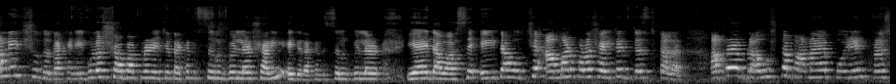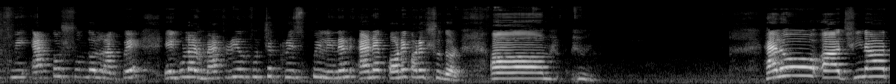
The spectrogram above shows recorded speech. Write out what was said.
অনেক সুন্দর দেখেন, এগুলো সব এই যে দেখেন সিল্কবিলার শাড়ি, এই যে দেখেন আছে। এইটা হচ্ছে আমার পরা জাস্ট কালার আপনারা ব্লাউজটা বানায় পরেন এত সুন্দর লাগবে। এগুলার হচ্ছে ক্রিস্পি লিনেন অনেক অনেক অনেক সুন্দর। হ্যালো ঝিনাত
